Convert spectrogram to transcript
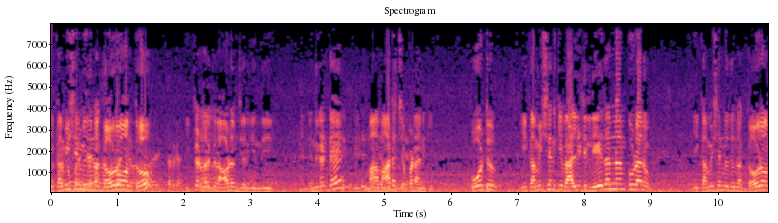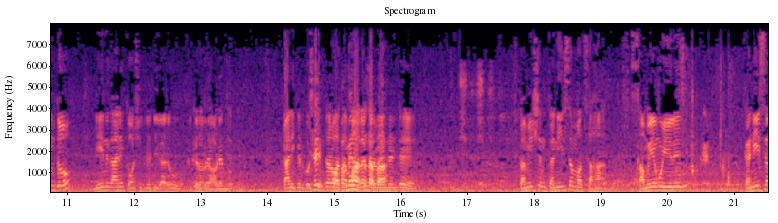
ఈ కమిషన్ మీద ఉన్న గౌరవంతో ఇక్కడి వరకు రావడం జరిగింది. ఎందుకంటే మా మాట చెప్పడానికి కోర్టు ఈ కమిషన్కి వ్యాలిడిటీ లేదన్నాను కూడాను. ఈ కమిషన్ మీద ఉన్న గౌరవంతో నేను గాని కౌశిక్ రెడ్డి గారు ఇక్కడ వరకు రావడం జరిగింది. కానీ ఇక్కడికి వచ్చిన తర్వాత. ఏంటంటే కమిషన్ కనీసం మాకు సహా సమయం ఇవ్వలేదు కనీసం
